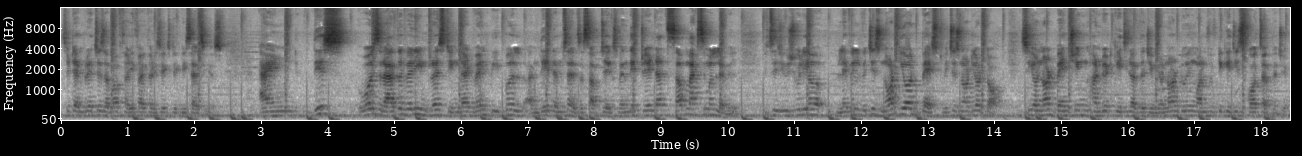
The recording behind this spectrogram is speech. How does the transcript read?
say temperatures above 35 36 degrees Celsius. And this was rather very interesting that when people and they themselves, the subjects, when they trained at sub maximal level, which is usually a level which is not your best, which is not your top. So you're not benching 100 kgs at the gym, you're not doing 150 kg squats at the gym.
